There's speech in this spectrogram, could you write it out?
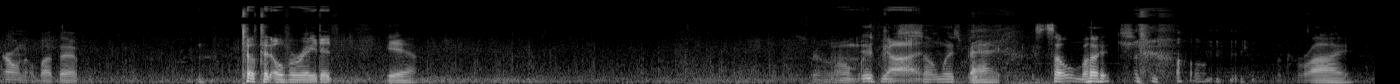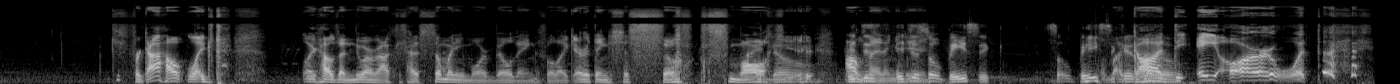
I don't know about that. Tilted overrated. Yeah. Bro, Oh my there's been God. So much back. So much. oh, cry. Forgot how like like how the newer map just has so many more buildings, but like everything's just so small here. I'm just, landing it's here. just so basic. It's so oh basic. my god, hell. the AR! What the heck?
